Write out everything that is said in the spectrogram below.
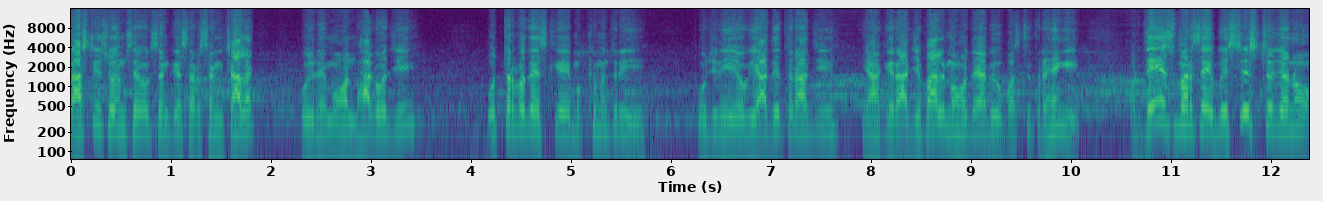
राष्ट्रीय स्वयंसेवक संघ के सरसंघचालक पूजनीय मोहन भागवत जी, उत्तर प्रदेश के मुख्यमंत्री पूजनीय योगी आदित्यनाथ जी, यहाँ के राज्यपाल महोदया भी उपस्थित रहेंगी और देश भर से विशिष्ट जनों,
